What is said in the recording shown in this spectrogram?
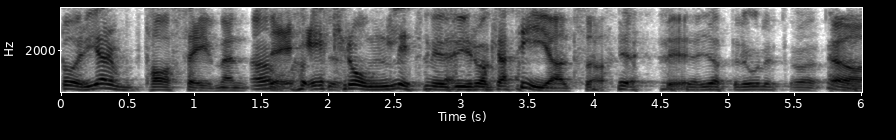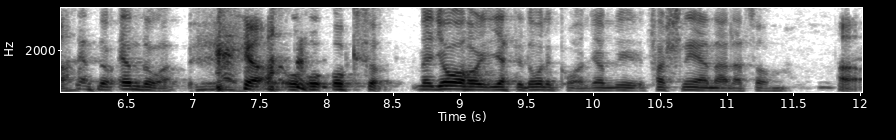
börjar ta sig, men ja, det okay. är krångligt med byråkrati alltså. det, det är jätteroligt. Ja. ändå. ändå. Ja. Och, och, också. Men jag har jättedålig koll. Jag blir fascinerad av alla som Ja,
